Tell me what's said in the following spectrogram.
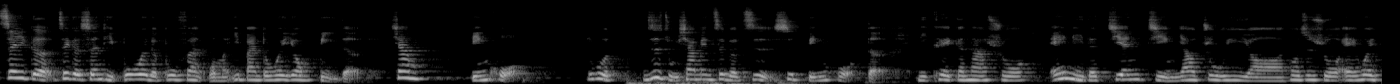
这个这个身体部位的部分，我们一般都会用笔的，像丙火，如果日主下面这个字是丙火的，你可以跟他说，哎，你的肩颈要注意哦，或是说，哎，会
